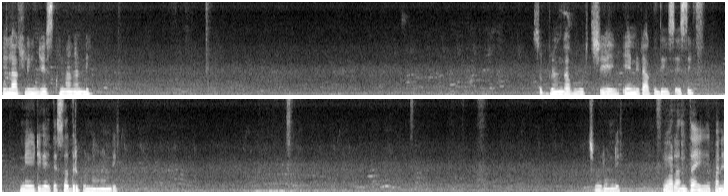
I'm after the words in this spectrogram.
ఇలా క్లీన్ చేసుకున్నానండి. శుభ్రంగా ఊడ్చి ఎండిటాకులు తీసేసి నీట్గా అయితే సర్దుకున్నానండి చూడండి. ఇవాళంతా ఈ పని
